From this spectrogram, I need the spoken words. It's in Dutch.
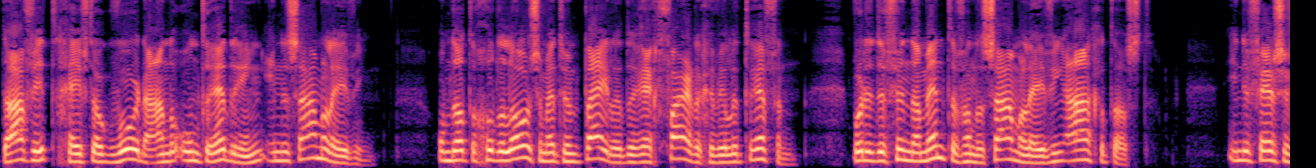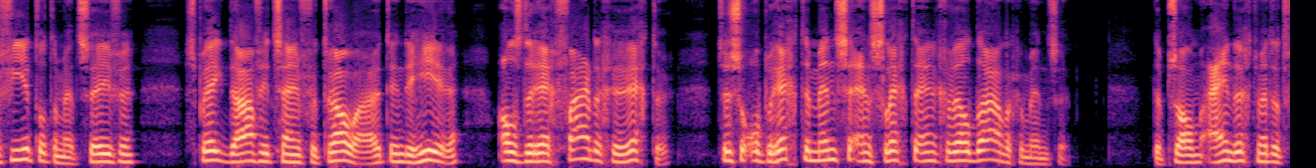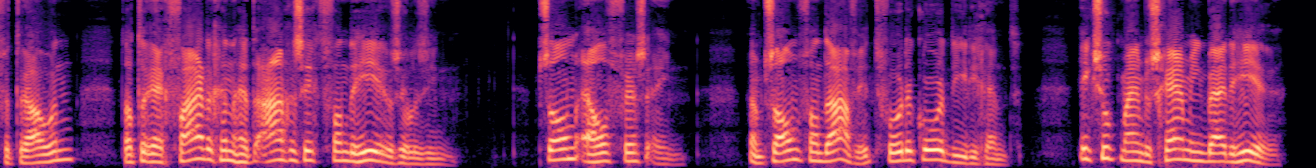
David geeft ook woorden aan de ontreddering in de samenleving. Omdat de goddelozen met hun pijlen de rechtvaardigen willen treffen, worden de fundamenten van de samenleving aangetast. In de versen 4 tot en met 7 spreekt David zijn vertrouwen uit in de Heere als de rechtvaardige rechter tussen oprechte mensen en slechte en gewelddadige mensen. De psalm eindigt met het vertrouwen dat de rechtvaardigen het aangezicht van de Heere zullen zien. Psalm 11 vers 1 Een psalm van David voor de koordirigent. Ik zoek mijn bescherming bij de Heere.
